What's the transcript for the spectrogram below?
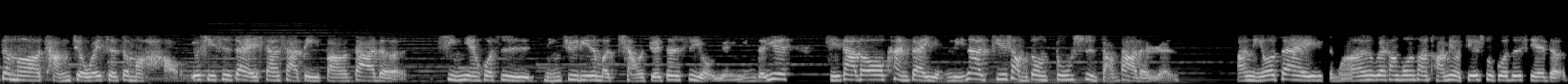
这么长久维持这么好，尤其是在乡下地方，大家的信念或是凝聚力那么强，我觉得真的是有原因的，因为。其实大家都看在眼里。那其实像我们这种都市长大的人，啊，你又在什么微商公司上从来没有接触过这些的，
